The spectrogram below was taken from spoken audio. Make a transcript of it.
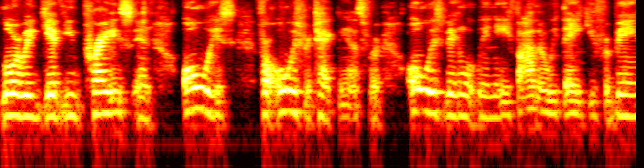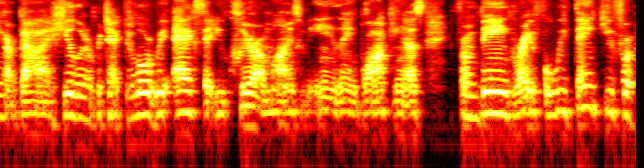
Lord, we give you praise and always for always protecting us, for always being what we need. Father, we thank you for being our God, healer, and protector. Lord, we ask that you clear our minds of anything blocking us from being grateful. We thank you for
